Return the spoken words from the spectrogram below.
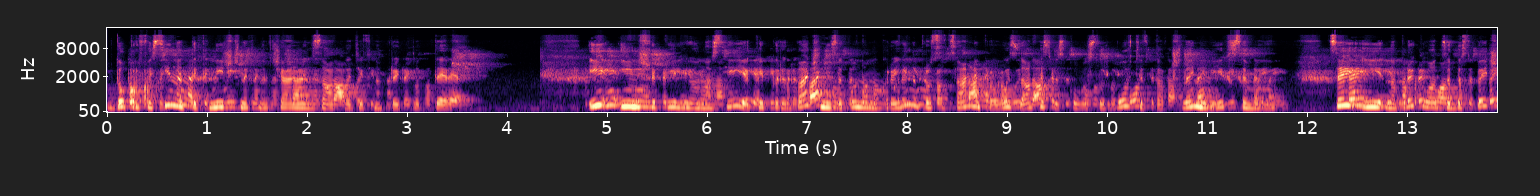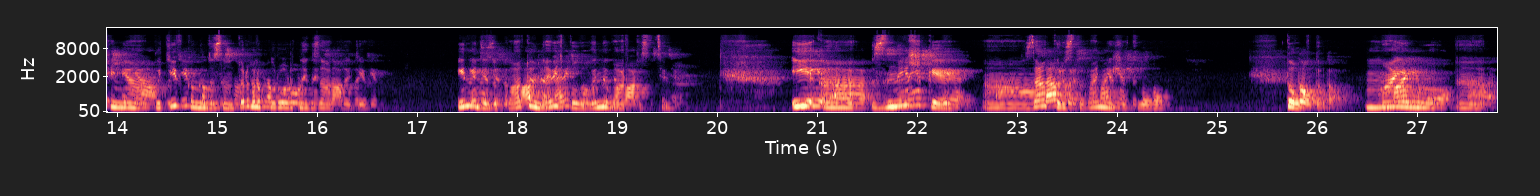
До професійно-технічних навчальних закладів, наприклад, теж. І інші пільги у нас є, які передбачені законом України про соціальний правовий захист військовослужбовців та членів їх сімей. Це і, наприклад, забезпечення путівками до санаторно-курортних закладів, іноді з оплатою навіть половини вартості. І е, знижки е, за користування житлом. Тобто маємо е,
